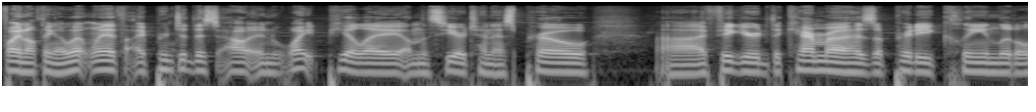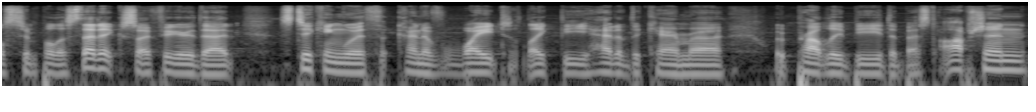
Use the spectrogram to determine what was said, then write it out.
final thing I went with. I printed this out in white PLA on the CR10S Pro. Uh, I figured the camera has a pretty clean little simple aesthetic, so I figured that sticking with kind of white like the head of the camera would probably be the best option.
